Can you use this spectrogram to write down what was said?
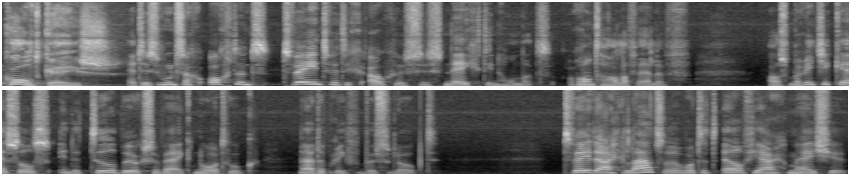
Cold Case. Het is woensdagochtend 22 augustus 1900, rond half elf. Als Marietje Kessels in de Tilburgse wijk Noordhoek naar de brievenbus loopt. Twee dagen later wordt het elfjarig meisje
